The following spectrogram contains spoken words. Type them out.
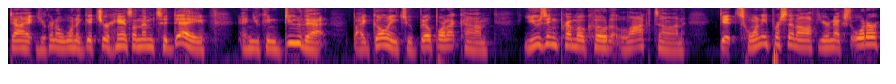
diet. You're going to want to get your hands on them today, and you can do that by going to builtbar.com, using promo code locked on. Get 20% off your next order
